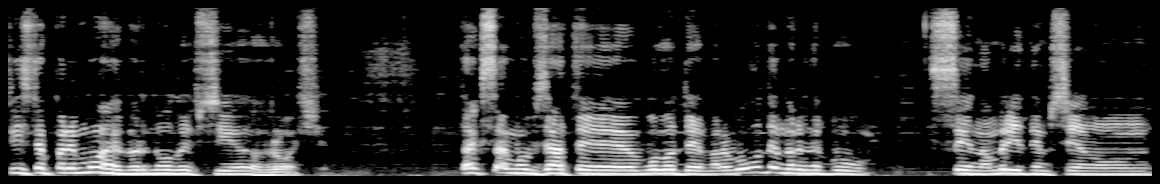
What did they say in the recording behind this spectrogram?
після перемоги вернули всі гроші. Так само взяти Володимира. Володимир не був сином, рідним сином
